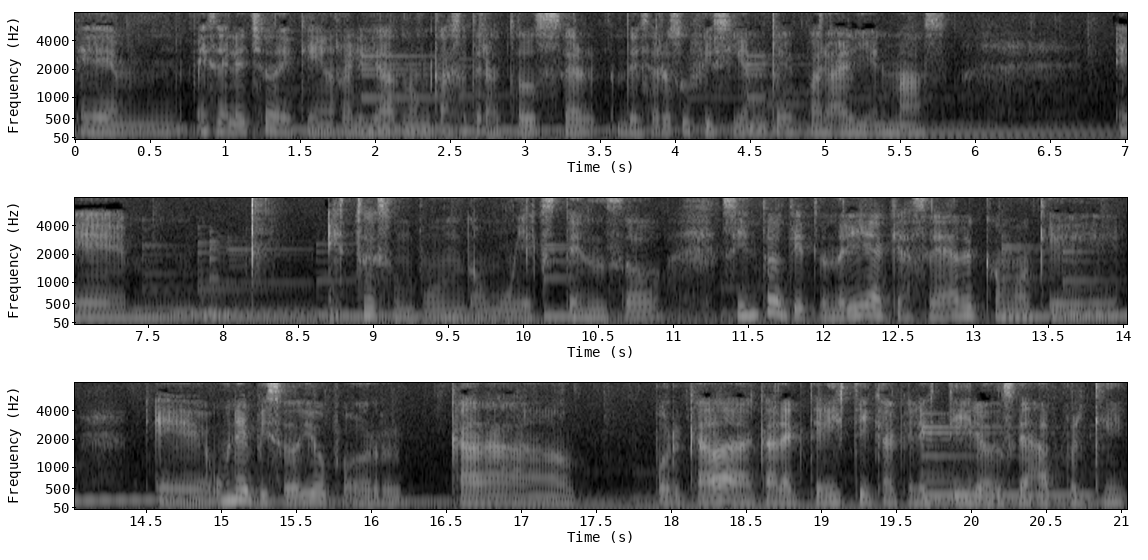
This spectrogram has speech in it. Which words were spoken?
em, es el hecho de que en realidad nunca se trató de ser, de ser suficiente para alguien más. Em, esto es un punto muy extenso. Siento que tendría que hacer como que eh, un episodio por cada, por cada característica que les tiro, o sea, porque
